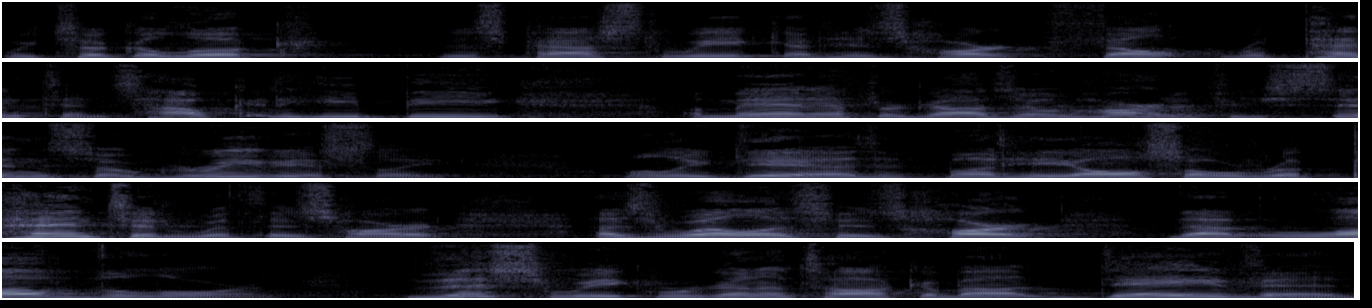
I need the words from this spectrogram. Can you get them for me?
We took a look this past week at his heartfelt repentance. How could he be a man after God's own heart if he sinned so grievously? Well, he did, but he also repented with his heart, as well as his heart that love the Lord. This week, we're going to talk about David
